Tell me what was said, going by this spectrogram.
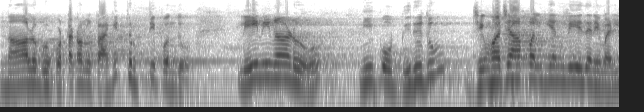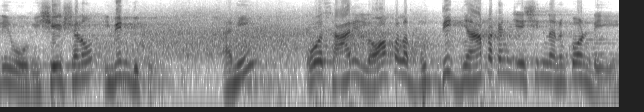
నాలుగు గుటకలు తాగి తృప్తి పొందు. లేనినాడు నీకో బిరుదు జిమజాపల్యం లేదని మళ్ళీ ఓ విశేషణం ఇవెందుకు? అని ఓసారి లోపల బుద్ధి జ్ఞాపకం చేసింది అనుకోండి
